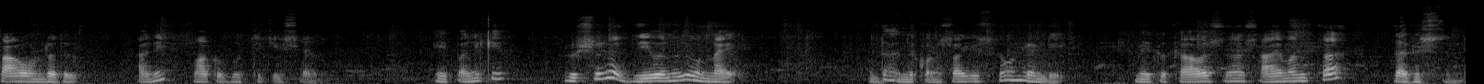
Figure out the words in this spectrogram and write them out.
తావు ఉండదు అని మాకు గుర్తు చేశారు. ఈ పనికి ఋషుల దీవెనలు ఉన్నాయి. దాన్ని కొనసాగిస్తూ ఉండండి. మీకు కావలసిన సాయమంతా లభిస్తుంది.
